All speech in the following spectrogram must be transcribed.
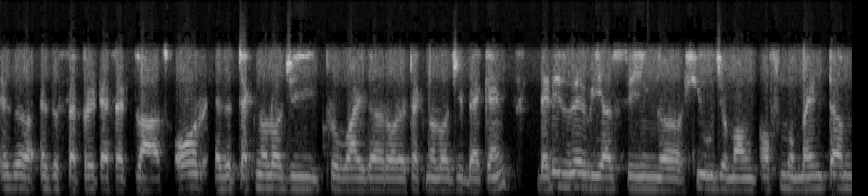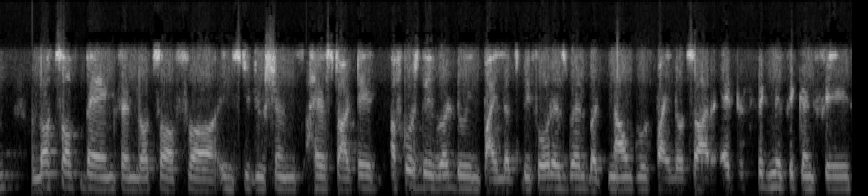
as a as a separate asset class or as a technology provider or a technology backend. That is where we are seeing a huge amount of momentum. Lots of banks and lots of uh, institutions have started. Of course, they were doing pilots before as well, but now those pilots are at a significant phase.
